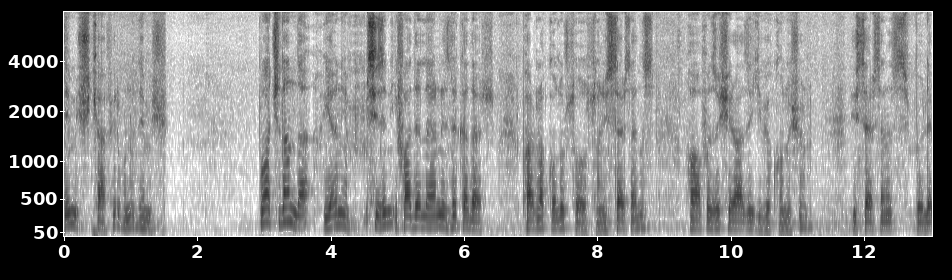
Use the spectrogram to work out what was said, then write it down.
demiş kafir bunu demiş. Bu açıdan da yani sizin ifadeleriniz ne kadar parlak olursa olsun isterseniz Hafızı Şirazi gibi konuşun. İsterseniz böyle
